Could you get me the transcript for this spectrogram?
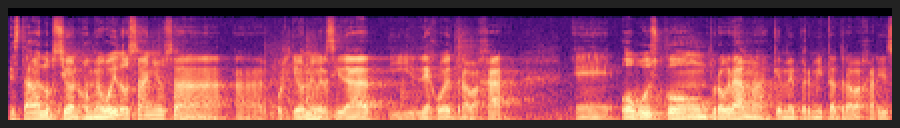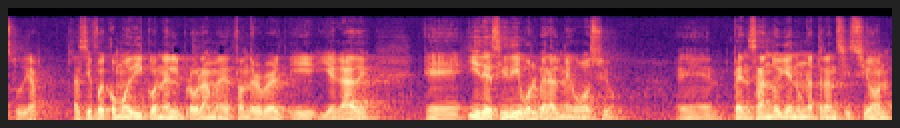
estaba la opción, o me voy dos años a, cualquier universidad y dejo de trabajar, eh, o busco un programa que me permita trabajar y estudiar. Así fue como di con el programa de Thunderbird y, y EGADE, eh, y decidí volver al negocio, eh, pensando ya en una transición.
